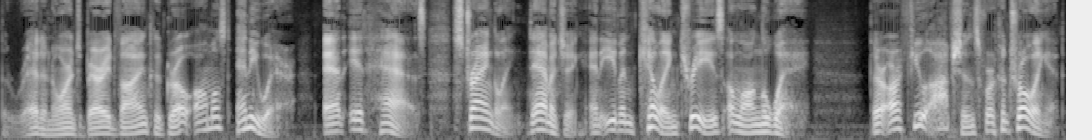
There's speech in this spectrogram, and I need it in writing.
The red and orange berried vine could grow almost anywhere, and it has, strangling, damaging, and even killing trees along the way. There are few options for controlling it,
